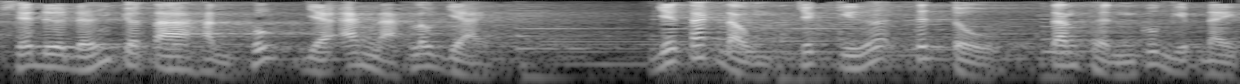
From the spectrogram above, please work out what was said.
sẽ đưa đến cho ta hạnh phúc và an lạc lâu dài. Với tác động chất chứa tích tụ tăng thịnh của nghiệp này,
